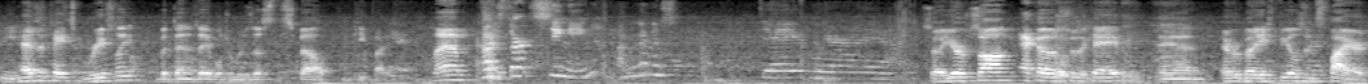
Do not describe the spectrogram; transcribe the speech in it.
he hesitates briefly, but then is able to resist the spell and keep fighting. Lamb, I start singing. I'm gonna stay where I am. So your song echoes through the cave, and everybody feels inspired.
